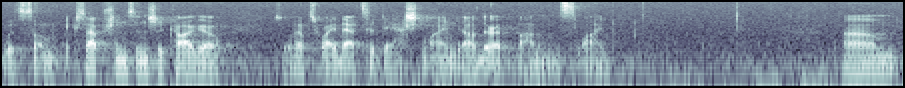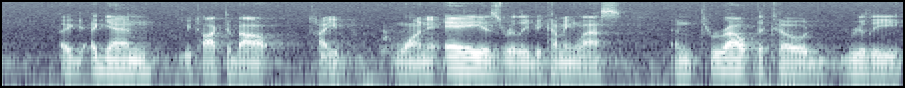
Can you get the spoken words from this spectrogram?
with some exceptions in Chicago. So that's why that's a dashed line down there at the bottom of the slide. Um, ag- Again, we talked about type 1A is really becoming less, and throughout the code, really,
